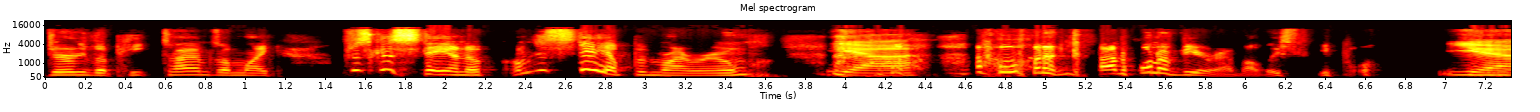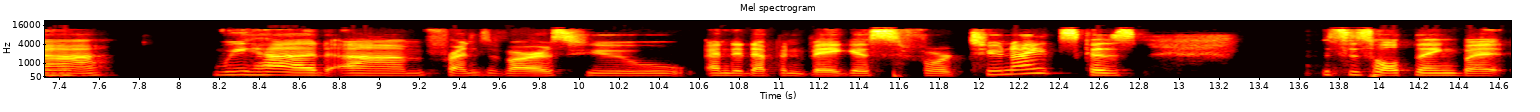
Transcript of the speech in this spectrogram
during the peak times i'm like i'm just gonna stay in up i'm just stay up in my room yeah. i don't want to i don't want to be around all these people Yeah. We had um, friends of ours who ended up in Vegas for two nights because it's this whole thing, but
